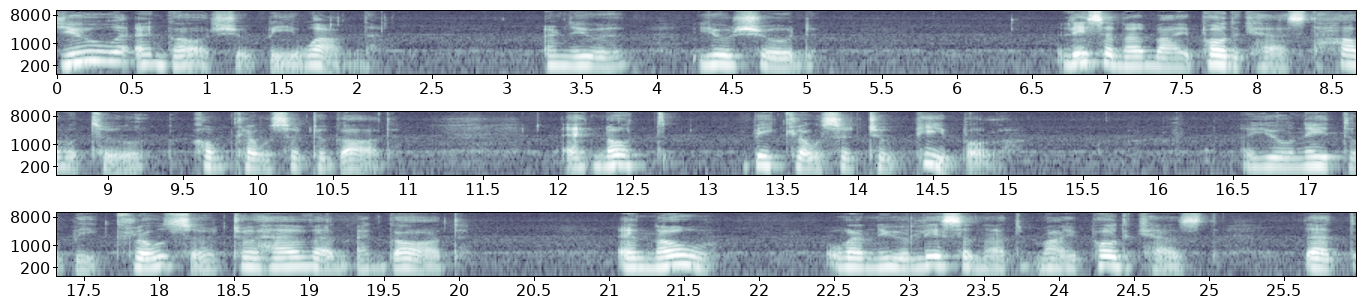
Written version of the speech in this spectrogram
You and God should be one, and you you should listen to my podcast how to come closer to God and not be closer to people. You need to be closer to heaven and God. And know when you listen at my podcast that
